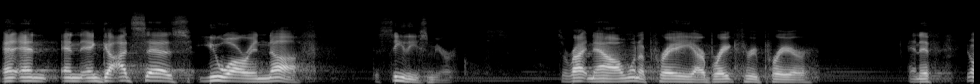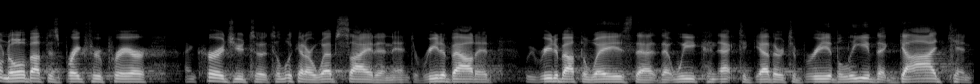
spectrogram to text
And, and, and, and God says, You are enough to see these miracles. So, right now, I want to pray our breakthrough prayer. And if you don't know about this breakthrough prayer, I encourage you to, to look at our website and, and to read about it. we read about the ways that, that we connect together to believe that God can,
